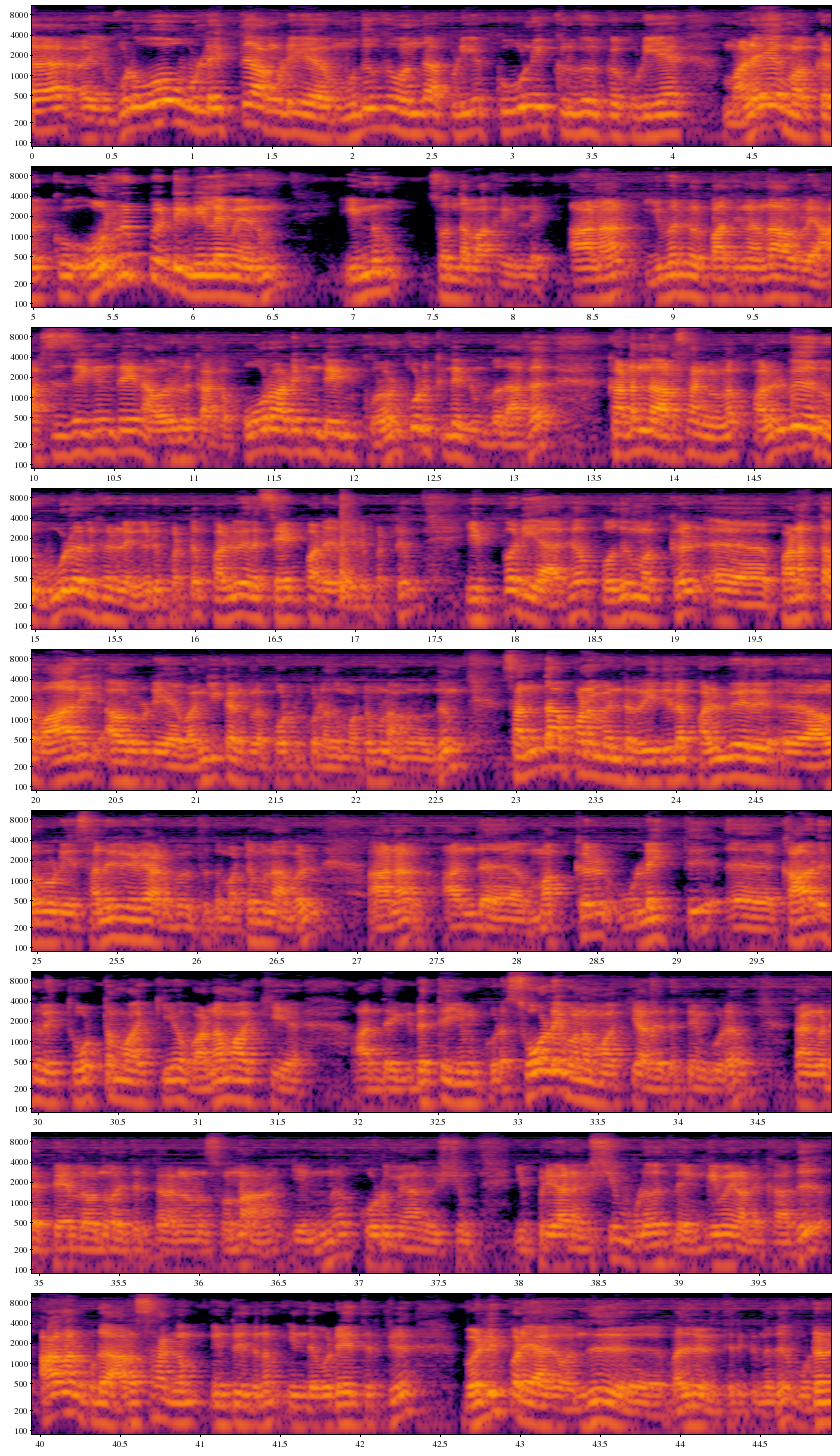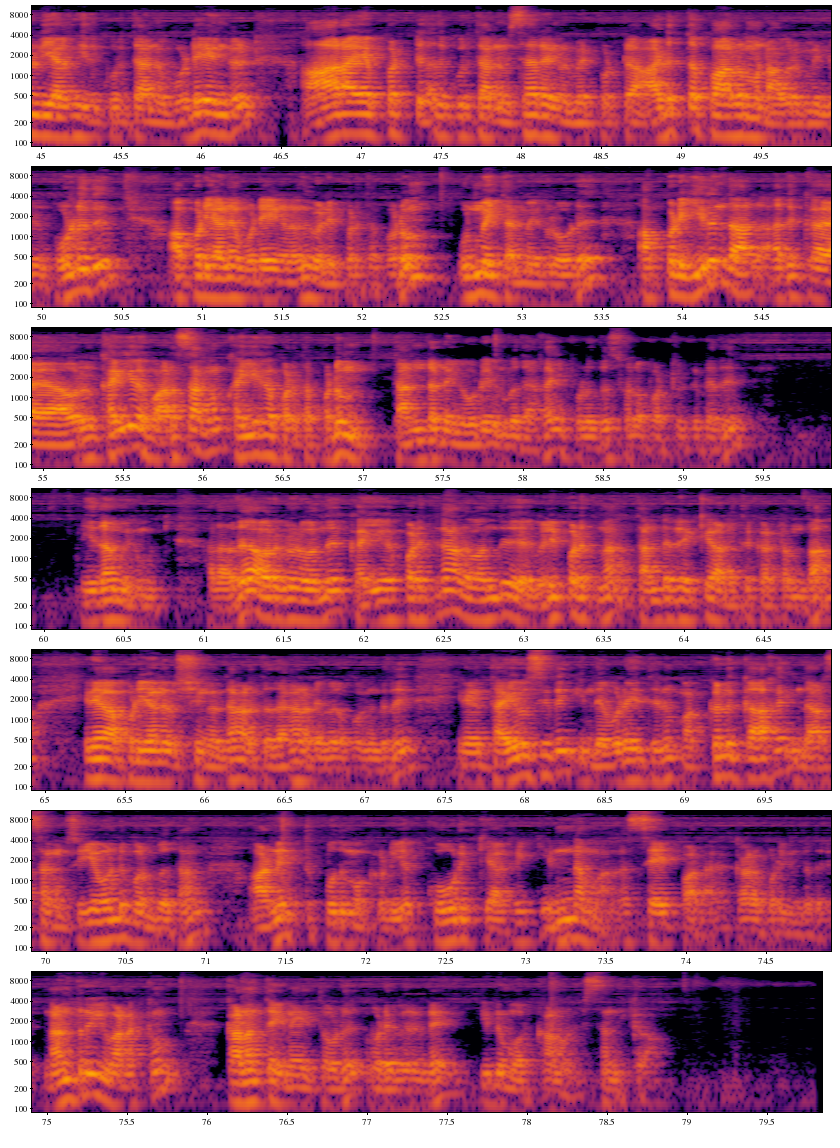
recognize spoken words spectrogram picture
எவ்வளவோ உழைத்து அவங்களுடைய முதுகு வந்து அப்படியே கூனி குறுக இருக்கக்கூடிய மலைய மக்களுக்கு ஒரு பிடி நிலைமையிலும் இன்னும் சொந்தமாக இல்லை. ஆனால் இவர்கள் பார்த்தீங்கன்னா அவர்களை ஆட்சி செய்கின்றேன் அவர்களுக்காக போராடுகின்றேன் குரல் கொடுக்கின்றேன் என்பதாக கடந்த அரசாங்கங்களில் பல்வேறு ஊழல்களில் ஈடுபட்டு பல்வேறு செயற்பாடுகளில் ஈடுபட்டு இப்படியாக பொதுமக்கள் பணத்தை வாரி அவர்களுடைய வங்கி கணக்கில் போட்டுக்கொண்டது மட்டும் இல்லாமல் வந்து சந்தா பணம் என்ற ரீதியில் பல்வேறு அவர்களுடைய சலுகைகளை அனுபவித்தது மட்டும் இல்லாமல் ஆனால் அந்த மக்கள் உழைத்து காடுகளை தோட்டமாக்கிய வனமாக்கிய அந்த இடத்தையும் கூட சோலைவனமாக்கி அந்த இடத்தையும் கூட தங்களுடைய பேரில் வந்து வைத்திருக்கிறாங்கன்னு சொன்னால் என்ன கொடுமையான விஷயம். இப்படியான விஷயம் உலகத்தில் எங்கேயுமே நடக்காது. ஆனால் கூட அரசாங்கம் இன்றைய தினம் இந்த விடயத்திற்கு வெளிப்படையாக வந்து பதிலளித்திருக்கின்றது. உடனடியாக இது குறித்தான விடயங்கள் ஆராயப்பட்டு அது குறித்தான விசாரணைகள் மேற்பட்டு அடுத்த பார்லமெண்ட் அவர்கள் பொழுது அப்படியான விடயங்கள் வந்து வெளிப்படுத்தப்படும். உண்மைத்தன்மைகளோடு அப்படி இருந்தால் அதுக்கு அவர்கள் கையக அரசாங்கம் கையகப்படுத்தப்படும் தண்டனையோடு என்பதாக இப்பொழுது சொல்லப்பட்டிருக்கிறது இதுதான் மிக முக்கியம். அதாவது அவர்கள் வந்து கையகப்படுத்தினா அதை வந்து வெளிப்படுத்தினா தண்டனைக்கு அடுத்த கட்டம் தான் இனி அப்படியான விஷயங்கள் தான் அடுத்ததாக நடைபெறப் போகின்றது. எனவே தயவு செய்து இந்த விடயத்திலும் மக்களுக்காக இந்த அரசாங்கம் செய்ய வேண்டும் என்பதுதான் அனைத்து பொதுமக்களுடைய கோரிக்கையாக எண்ணமாக செயற்பாடாக காணப்படுகின்றது. நன்றி வணக்கம். கணத்த இணையத்தோடு விடைபெறுகிறேன். இன்னும் ஒரு காணொலி சந்திக்கலாம்.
